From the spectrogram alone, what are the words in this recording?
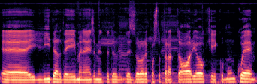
eh, il leader dei management del, del dolore post operatorio che comunque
